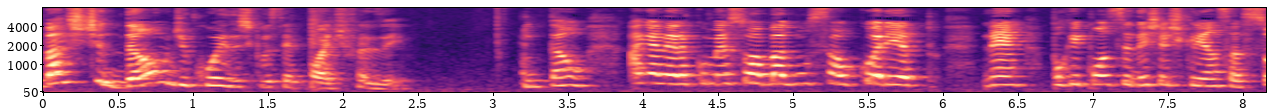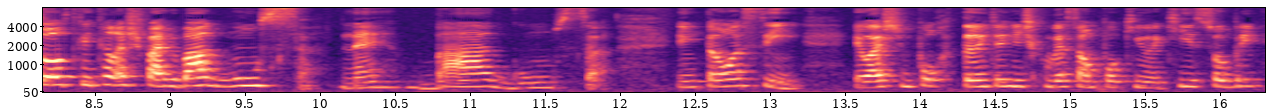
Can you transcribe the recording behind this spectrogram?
bastidão de coisas que você pode fazer. Então, a galera começou a bagunçar o coreto, né? Porque quando você deixa as crianças soltas, o que, que elas fazem? Bagunça, né? Bagunça. Então, assim, eu acho importante a gente conversar um pouquinho aqui sobre.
